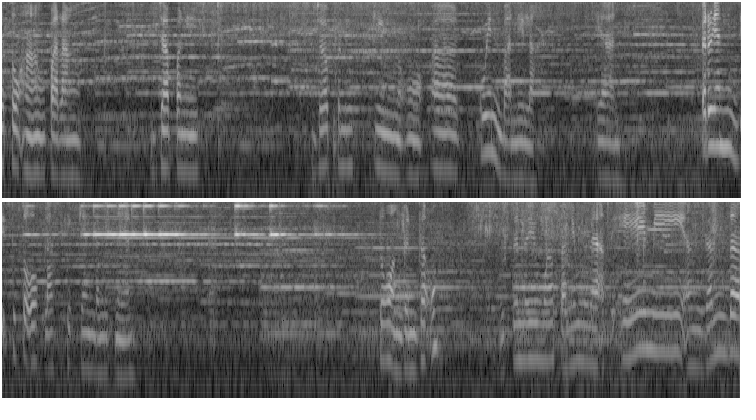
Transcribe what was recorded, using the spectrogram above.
ito ang parang Japanese Japanese king o ah, queen ba nila yan. Pero yan hindi totoo. Plastic yung damit na yan. Ito ang ganda oh. Ito na yung mga tanim nila ate Amy. Ang ganda.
